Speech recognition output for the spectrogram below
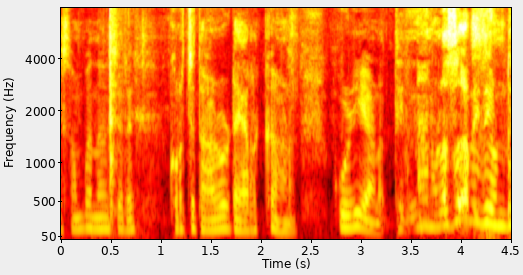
സംഭവം എന്താണെന്ന് വെച്ചാൽ കുറച്ച് താഴോട്ട് ഇറക്കമാണ് കുഴിയാണ്. തിന്നാനുള്ള സാധ്യതയുണ്ട്.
